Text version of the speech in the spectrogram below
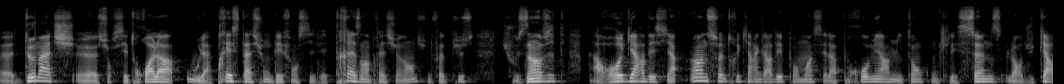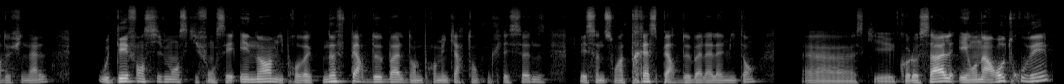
euh, deux matchs euh, sur ces trois-là où la prestation défensive est très impressionnante. Une fois de plus, je vous invite à regarder. S'il y a un seul truc à regarder pour moi, c'est la première mi-temps contre les Suns lors du quart de finale. Où défensivement, ce qu'ils font, c'est énorme. Ils provoquent 9 pertes de balles dans le premier quart-temps contre les Suns. Les Suns sont à 13 pertes de balles à la mi-temps, euh, ce qui est colossal. Et on a retrouvé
